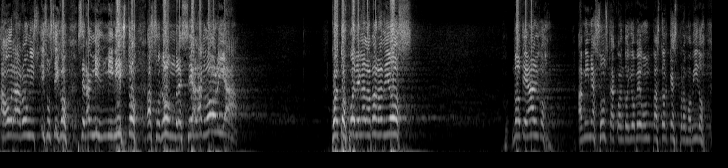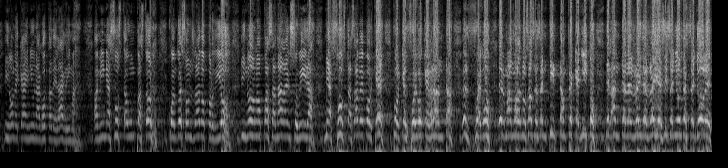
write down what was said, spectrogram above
ahora Aarón y sus hijos serán mis ministros a su nombre sea la gloria ¿cuántos pueden alabar a Dios? Note algo. A mí me asusta cuando yo veo un pastor que es promovido y no le cae ni una gota de lágrima. A mí me asusta un pastor cuando es honrado por Dios y no, no pasa nada en su vida. Me asusta, ¿sabe por qué? Porque el fuego quebranta. El fuego, hermano, nos hace sentir tan pequeñitos delante del Rey de Reyes y Señor de Señores.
